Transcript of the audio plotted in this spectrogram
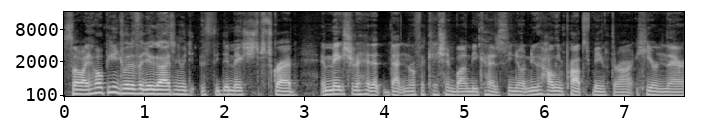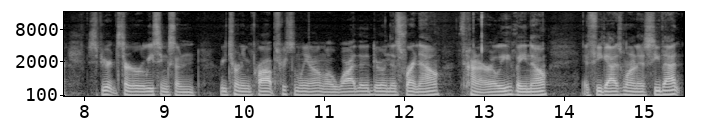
so I hope you enjoyed the video, guys. And if you did, make sure to subscribe and make sure to hit that notification button because you know new Halloween props are being thrown out here and there. Spirit started releasing some returning props recently. I don't know why they're doing this right now. Kind of early, but you know, if you guys want to see that,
